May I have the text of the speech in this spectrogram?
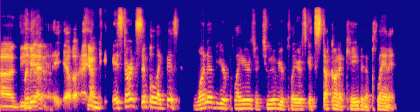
Uh, the, Let me, uh, yeah. It starts simple like this one of your players or two of your players get stuck on a cave in a planet.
